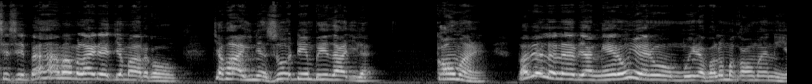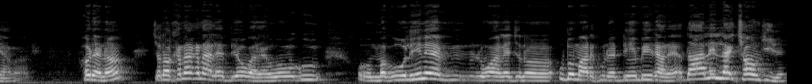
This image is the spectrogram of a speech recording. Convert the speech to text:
စစ်စစ်ဘာမှမလိုက်တဲ့ကျမတကောင်ကျဖာကြီးနဲ့ဇွတ်အတင်းပေးသားကြည့်လိုက်ကောင်းပါတယ်ဘာဖြစ်လဲလဲဗျာငယ်တုန်းရွယ်တုန်းမွေးတာဘာလို့မကောင်းမဲနေရပါလဲဟုတ်တယ်နော်ကျွန်တော်ခဏခဏလည်းပြောပါတယ်ဟိုအခုဟိုမကိုလေးနဲ့လောကလည်းကျွန်တော်ဥပမာတစ်ခုနဲ့တင်ပေးထားတယ်အသားလေးလိုက်ချောင်းကြည့်တယ်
